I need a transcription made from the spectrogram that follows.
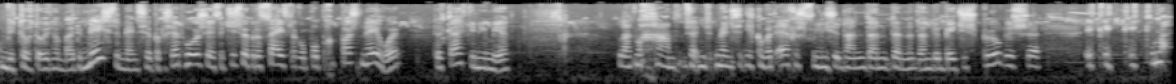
Om die terug te brengen. Bij de meeste mensen hebben gezegd: hoor eens eventjes, we hebben er vijf jaar op opgepast. Nee hoor, dat krijg je niet meer laat me gaan. Mensen, je kan wat ergens verliezen dan, dan, dan, dan een beetje spul. Dus uh, ik, ik, ik, maar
